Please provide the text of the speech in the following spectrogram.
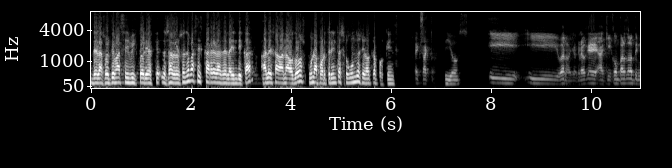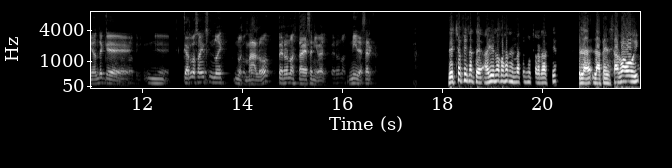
de las últimas seis victorias, que, o sea, de las últimas seis carreras de la IndyCar, Alex ha ganado dos, una por 30 segundos y la otra por 15. Exacto. Dios. Y, y, bueno, yo creo que aquí comparto la opinión de que Carlos Sainz no es, no es malo, pero no está a ese nivel, ni de cerca. De hecho, fíjate, hay una cosa que me hace mucha gracia, que la, la pensaba hoy,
